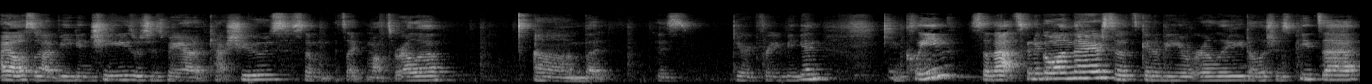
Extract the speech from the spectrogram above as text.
I also have vegan cheese, which is made out of cashews. Some it's like mozzarella, um, but is dairy-free vegan and clean. So that's gonna go on there. So it's gonna be a really delicious pizza.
